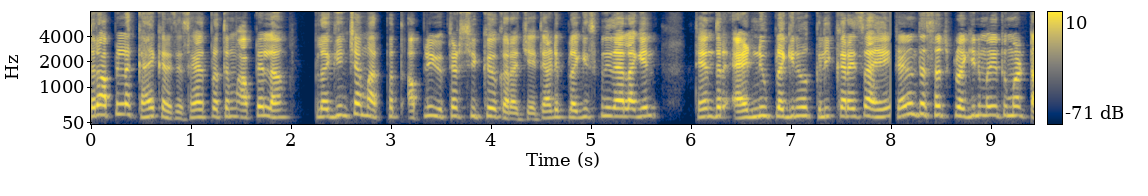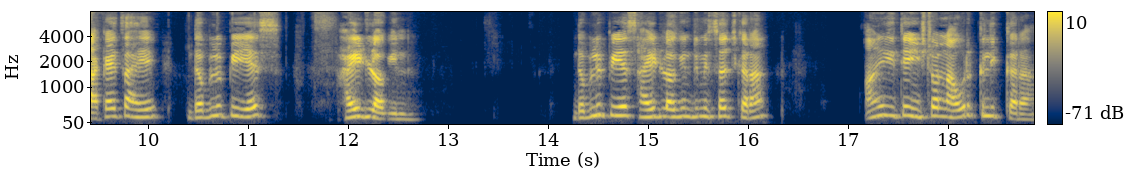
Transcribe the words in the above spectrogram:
तर आपल्याला काय करायचं सगळ्यात प्रथम आपल्याला प्लगिनच्या मार्फत आपली वेबसाईट सिक्युअर करायची आहे. त्यासाठी प्लगिन्समध्ये जायला लागेल. त्यानंतर ॲड न्यू प्लगिनवर क्लिक करायचं आहे. त्यानंतर सर्च प्लगिनमध्ये तुम्हाला टाकायचं आहे W P S hide log in W P S hide log in तुम्ही सर्च करा आणि इथे इन्स्टॉल नावावर क्लिक करा.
